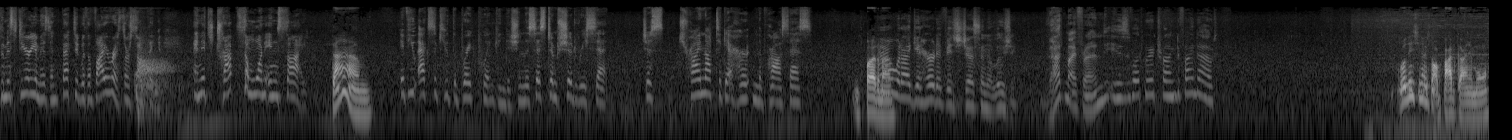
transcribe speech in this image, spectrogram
The Mysterium is infected with a virus or something, and it's trapped someone inside. Damn. If you execute the breakpoint condition, the system should reset. Just try not to get hurt in the process. And How Spider-Man. How would I get hurt if it's just an illusion? That, my friend, is what we're trying to find out. Well, at least you know he's not a bad guy anymore.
